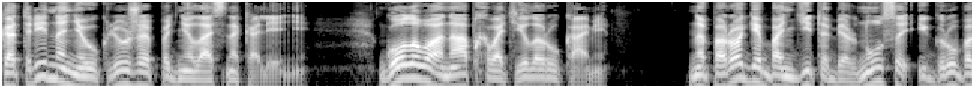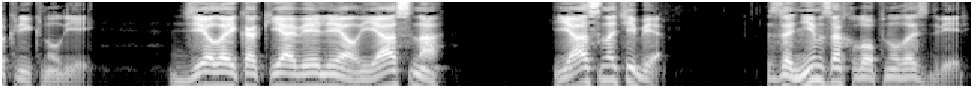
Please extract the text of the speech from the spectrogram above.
Катрина неуклюже поднялась на колени. Голову она обхватила руками. На пороге бандит обернулся и грубо крикнул ей. «Делай, как я велел, ясно? Ясно тебе?» За ним захлопнулась дверь.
